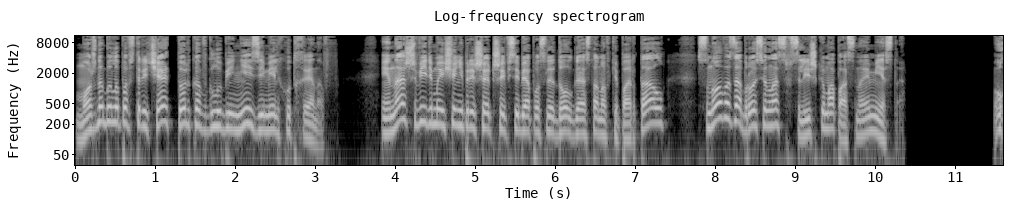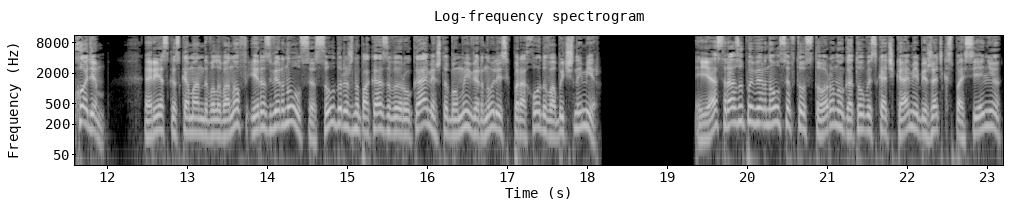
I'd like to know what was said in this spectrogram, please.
можно было повстречать только в глубине земель худхенов. И наш, видимо, еще не пришедший в себя после долгой остановки портал, снова забросил нас в слишком опасное место. «Уходим!» — резко скомандовал Иванов и развернулся, судорожно показывая руками, чтобы мы вернулись к пароходу в обычный мир. Я сразу повернулся в ту сторону, готовый скачками бежать к спасению,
